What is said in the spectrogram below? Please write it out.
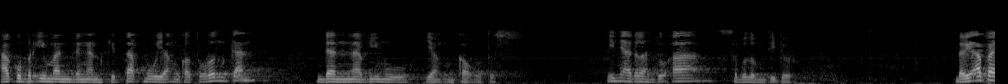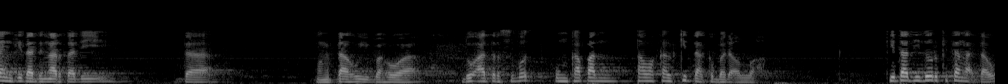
Aku beriman dengan kitabmu yang engkau turunkan dan nabimu yang engkau utus. Ini adalah doa sebelum tidur. Dari apa yang kita dengar tadi, kita mengetahui bahwa doa tersebut ungkapan tawakal kita kepada Allah. Kita tidur kita nggak tahu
